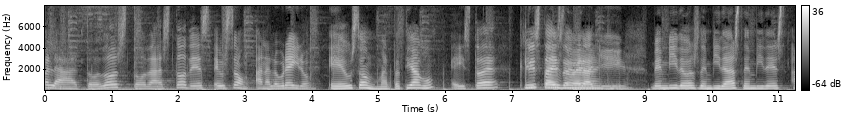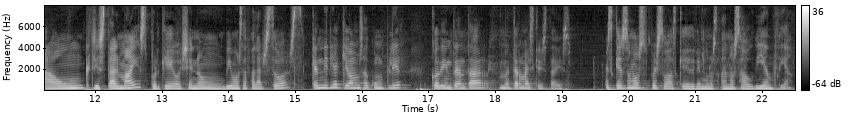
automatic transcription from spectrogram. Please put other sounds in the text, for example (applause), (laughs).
Ola a todos, todas, todes. Eu son Ana Loureiro. E eu son Marta Tiago. E isto é Cristais de Meraki. Benvidos, benvidas, benvides a un cristal máis, porque hoxe non vimos a falar soas. Quen diría que íbamos a cumplir co de intentar meter máis cristais? Es que somos persoas que debemos a nosa audiencia.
